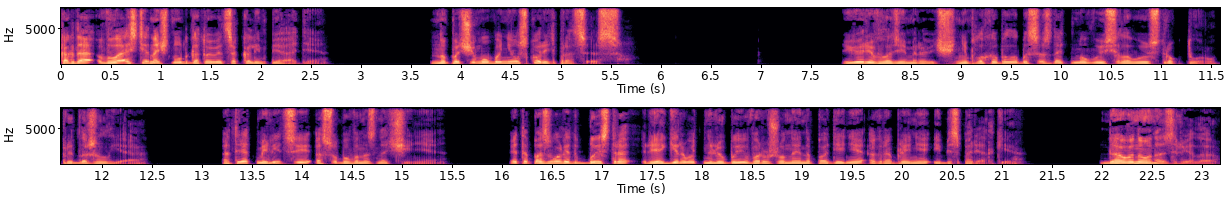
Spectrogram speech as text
когда власти начнут готовиться к Олимпиаде. Но почему бы не ускорить процесс? Юрий Владимирович, неплохо было бы создать новую силовую структуру, предложил я. Отряд милиции особого назначения. Это позволит быстро реагировать на любые вооруженные нападения, ограбления и беспорядки. Давно назрело.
